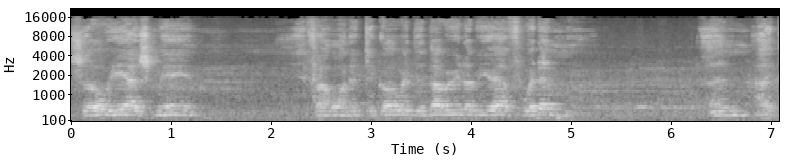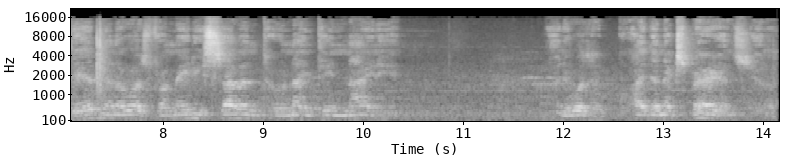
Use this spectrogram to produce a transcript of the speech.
So he asked me if I wanted to go with the WWF with him. And I did, and it was from 87 to 1990. And it was a, quite an experience, you know.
